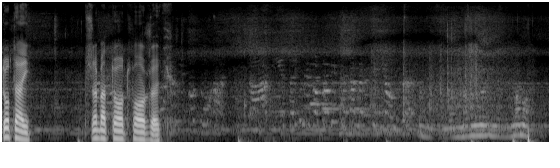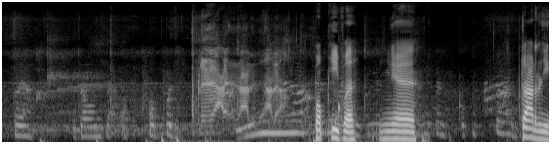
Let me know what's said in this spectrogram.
Tutaj. Trzeba to otworzyć. Po piwę. Nie. Charlie,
